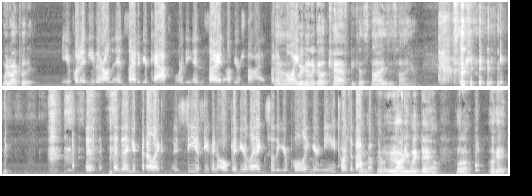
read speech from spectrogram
where do I put it? You put it either on the inside of your calf or the inside of your thigh but Uh, avoid we're gonna go calf because thighs is higher. and, and then you're gonna like see if you can open your leg so that you're pulling your knee toward the back on, of on. It already went down. Hold on. Okay.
